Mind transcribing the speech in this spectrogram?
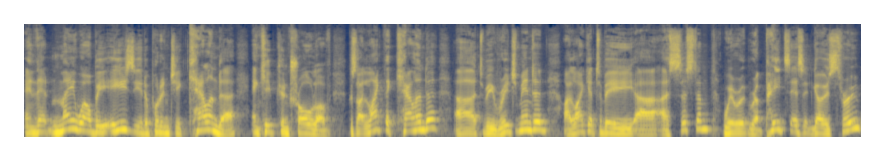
And that may well be easier to put into your calendar and keep control of. Because I like the calendar uh, to be regimented. I like it to be uh, a system where it repeats as it goes through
